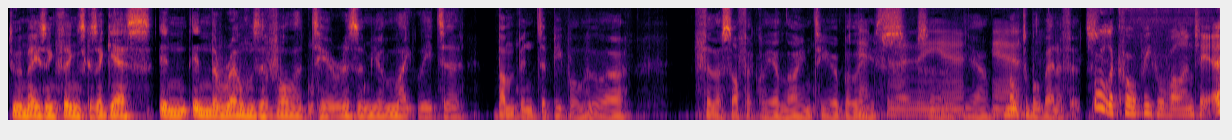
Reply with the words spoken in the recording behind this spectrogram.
do amazing things. Because I guess in in the realms of volunteerism, you're likely to bump into people who are philosophically aligned to your beliefs. Absolutely, so, yeah. Yeah. multiple benefits. All the cool people volunteer.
